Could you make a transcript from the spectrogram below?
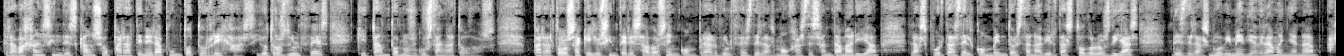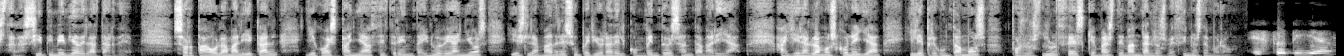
trabajan sin descanso para tener a punto torrijas y otros dulces que tanto nos gustan a todos. Para todos aquellos interesados en comprar dulces de las monjas de Santa María, las puertas del convento están abiertas todos los días desde las nueve y media de la mañana hasta las siete y media de la tarde. Sor Paola Maliecal llegó a España hace 39 años y es la madre superiora del convento de Santa María. Ayer hablamos con ella y le preguntamos por los dulces que más demandan los vecinos de Morón. Estos días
